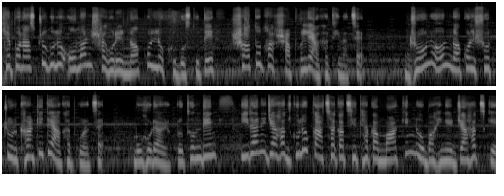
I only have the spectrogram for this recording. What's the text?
ক্ষেপণাস্ত্রগুলো ওমান সাগরের নকল লক্ষ্যবস্তুতে শতভাগ সাফল্যে আঘাত হেনেছে ড্রোনও নকল শত্রুর ঘাঁটিতে আঘাত করেছে। মহড়ার প্রথম দিন ইরানি জাহাজগুলো কাছাকাছি থাকা মার্কিন নৌবাহিনীর জাহাজকে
